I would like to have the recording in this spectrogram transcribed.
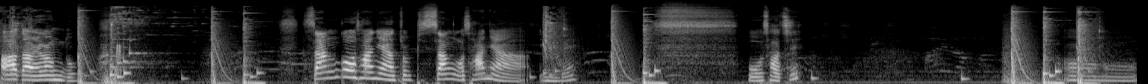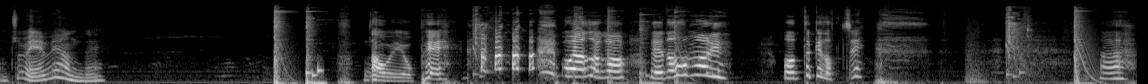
아, 날강도. 싼 거 사냐, 좀 비싼 거 사냐, 인데. 뭐 사지? 좀 애매한데. 나 왜 옆에? 뭐야, 저거. 레더 한 마리. 어떻게 잡지? 아.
